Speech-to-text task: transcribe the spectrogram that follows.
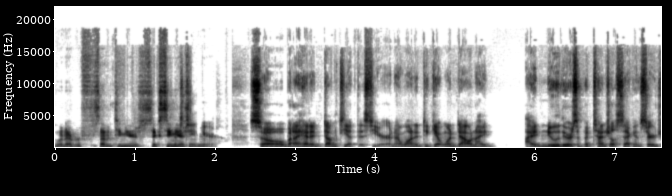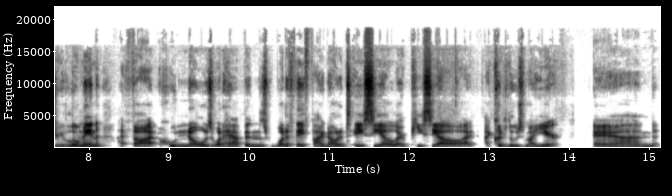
whatever, 17 years, 16 years. 16 years. So, but I hadn't dunked yet this year, and I wanted to get one down. I I knew there was a potential second surgery looming. I thought, who knows what happens? What if they find out it's ACL or PCL? I, I could lose my year. And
